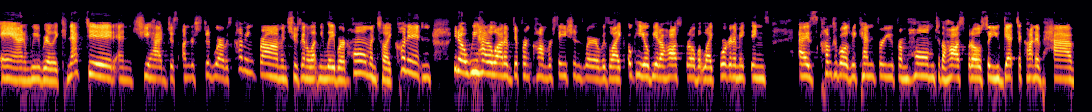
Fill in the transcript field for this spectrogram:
and we really connected and she had just understood where I was coming from and she was going to let me labor at home until I couldn't. And, you know, we had a lot of different conversations where it was like, okay, you'll be at a hospital, but like we're going to make things as comfortable as we can for you from home to the hospital. So you get to kind of have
